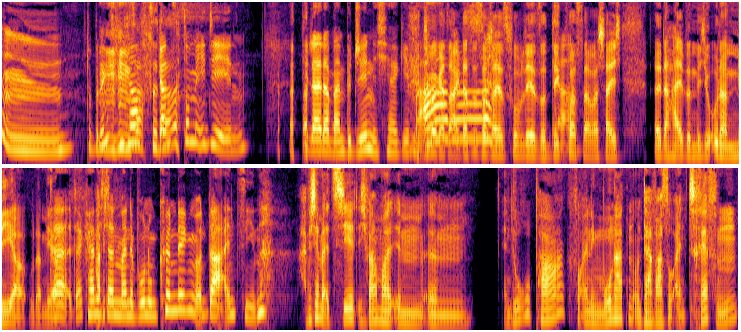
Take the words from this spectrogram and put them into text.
Hm, du bringst mich auf ganz da? dumme Ideen, die leider mein Budget nicht hergeben. Ich wollte gerade sagen, das ist wahrscheinlich das Problem. So ein Ding Ja. kostet wahrscheinlich eine halbe Million oder mehr oder mehr. Da, da kann Hab ich dann meine Wohnung kündigen und da einziehen. Habe ich ja mal erzählt, ich war mal im ähm, Enduro Park vor einigen Monaten und da war so ein Treffen.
